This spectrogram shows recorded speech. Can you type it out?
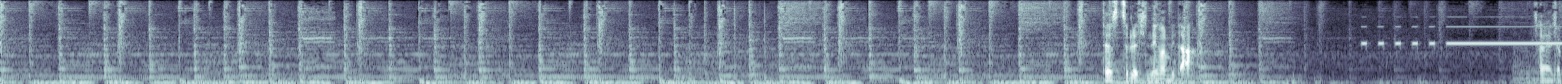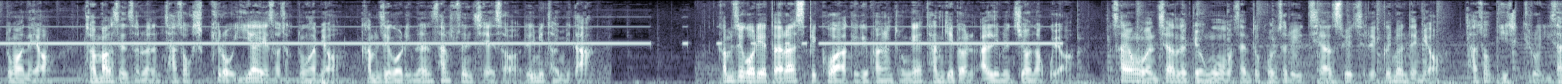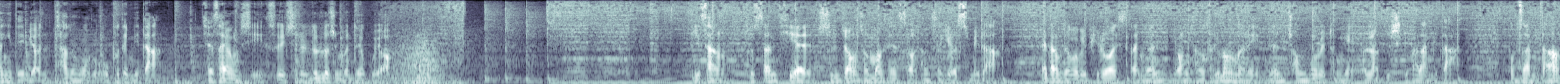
테스트를 진행합니다. 잘 작동하네요. 전방 센서는 차속 10km 이하에서 작동하며 감지거리는 30cm에서 1m입니다. 감지거리에 따라 스피커와 계기판을 통해 단계별 알림을 지원하고요. 사용을 원치 않을 경우 센터 콘솔에 위치한 스위치를 끄면 되며 차속 20km 이상이 되면 자동으로 오프됩니다. 재사용 시 스위치를 눌러주면 되고요. 이상 투싼 TL 순정 전방 센서 장착이었습니다. 해당 작업이 필요하시다면 영상 설명란에 있는 정보를 통해 연락 주시기 바랍니다. 감사합니다.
